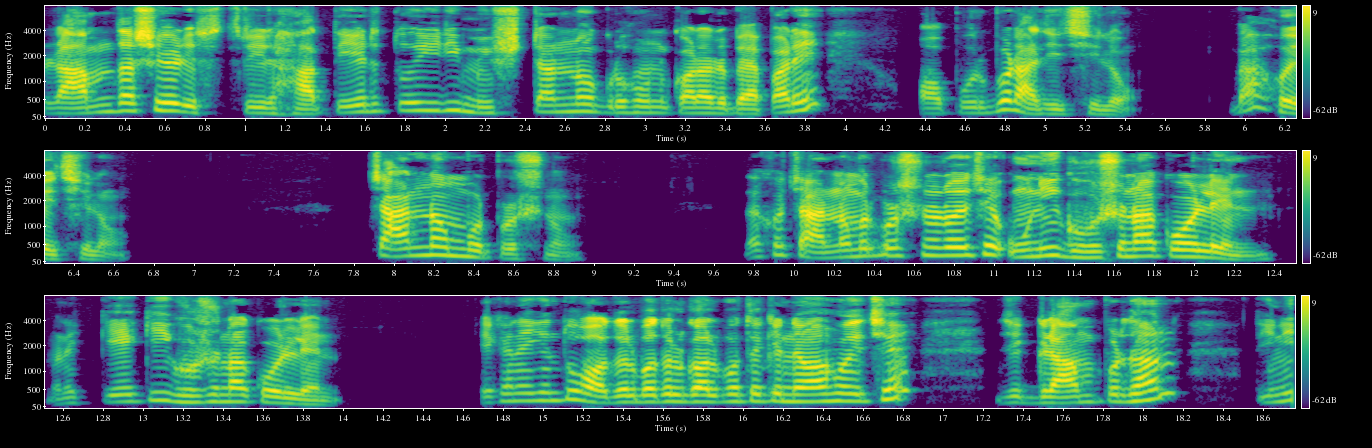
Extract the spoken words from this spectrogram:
রামদাসের স্ত্রীর হাতের তৈরি মিষ্টান্ন গ্রহণ করার ব্যাপারে অপূর্ব রাজি ছিল। বা হয়েছিল? চার নম্বর প্রশ্ন। দেখো চার নম্বর প্রশ্ন রয়েছে, উনি ঘোষণা করলেন। মানে কে কি ঘোষণা করলেন? এখানে কিন্তু অদল বদল গল্প থেকে নেওয়া হয়েছে যে গ্রাম প্রধান, তিনি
